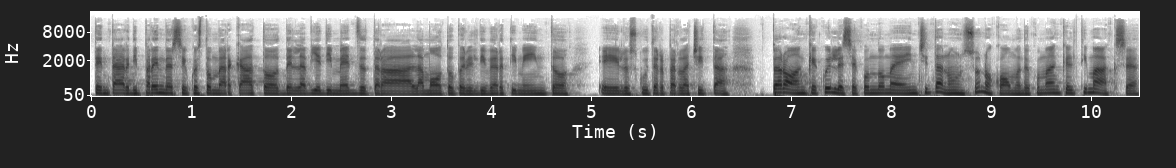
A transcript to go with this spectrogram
tentare di prendersi questo mercato della via di mezzo tra la moto per il divertimento e lo scooter per la città. Però anche quelle secondo me in città non sono comode, come anche il T-Max.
